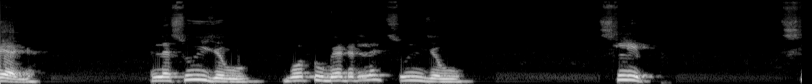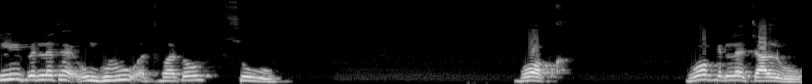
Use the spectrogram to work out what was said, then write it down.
બેડ એટલે સૂઈ જવું. ગો ટુ બેડ એટલે સૂઈ જવું. સ્લીપ સ્લીપ એટલે થાય ઊંઘવું અથવા તો સૂવું. વોક. વોક એટલે ચાલવું.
